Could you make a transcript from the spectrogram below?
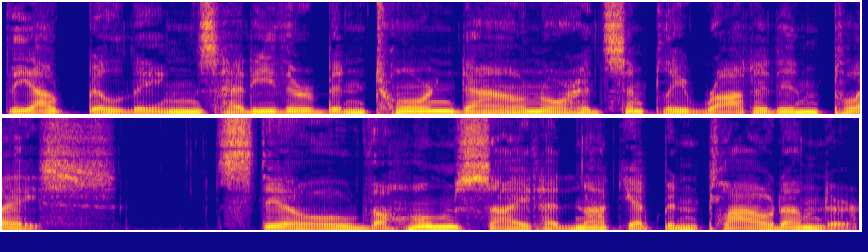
The outbuildings had either been torn down or had simply rotted in place. Still, the home site had not yet been plowed under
